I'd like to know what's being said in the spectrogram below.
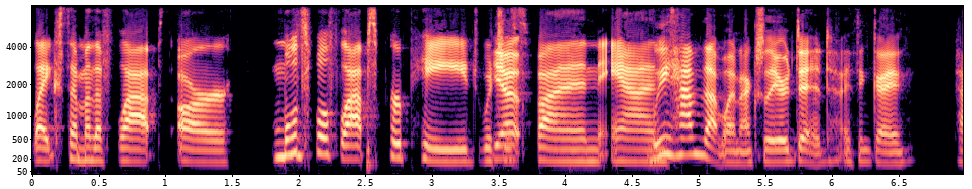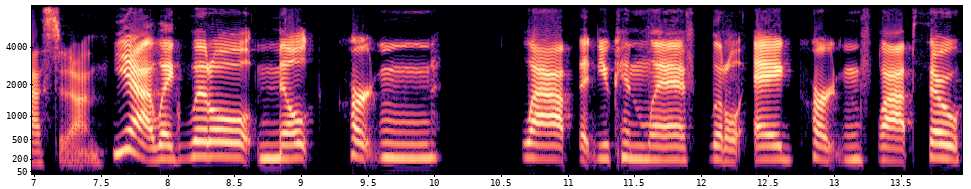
Like some of the flaps are multiple flaps per page, which Yep. is fun. And We have that one actually, or did. I think I passed it on. yeah, like little milk carton flap that you can lift, little egg carton flap. So,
